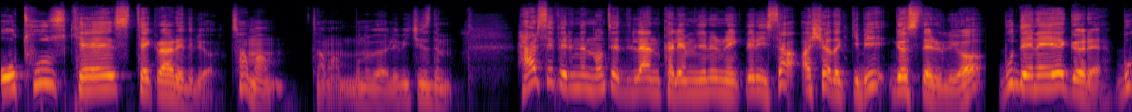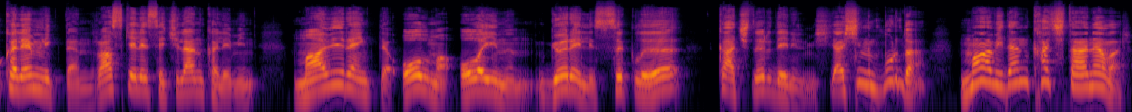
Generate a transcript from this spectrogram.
30 kez tekrar ediliyor. Tamam, tamam bunu böyle bir çizdim. Her seferinde not edilen kalemlerin renkleri ise aşağıdaki gibi gösteriliyor. Bu deneye göre bu kalemlikten rastgele seçilen kalemin mavi renkte olma olayının göreli sıklığı kaçtır denilmiş. Ya şimdi burada maviden kaç tane var?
